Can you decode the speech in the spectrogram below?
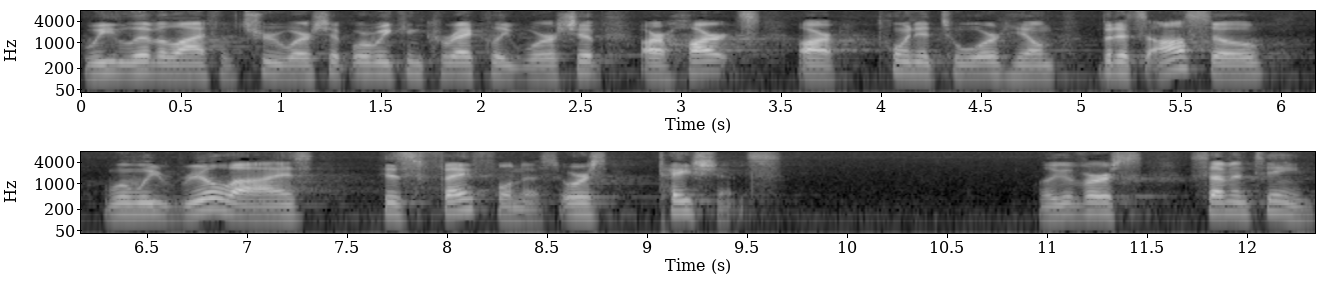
we live a life of true worship where we can correctly worship. Our hearts are pointed toward Him. But it's also when we realize His faithfulness or His patience. Look at verse 17.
